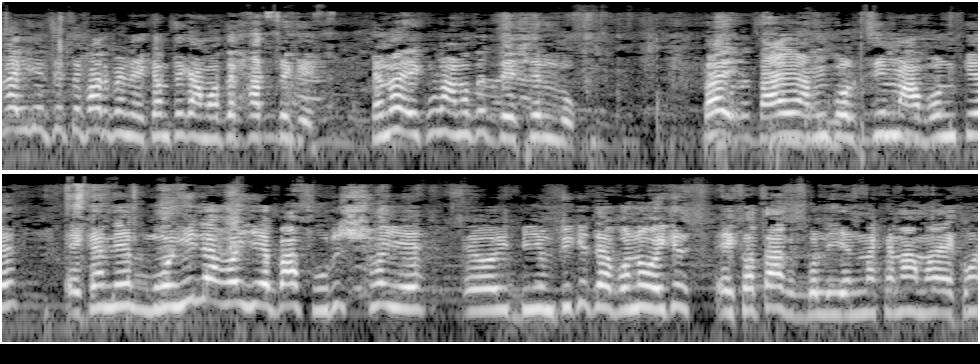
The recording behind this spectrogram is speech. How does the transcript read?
হারিয়ে যেতে পারবেন এখান থেকে আমাদের হাত থেকে। কেন? এগুলো আমাদের দেশের লোক। তাই তাই আমি বলছি মা বোনকে এখানে মহিলা হইয়ে বা পুরুষ হইয়ে ওই বিএমপি কে যাব না ওই এই কথা আর বলিয়েন না। কেন? আমরা এখন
